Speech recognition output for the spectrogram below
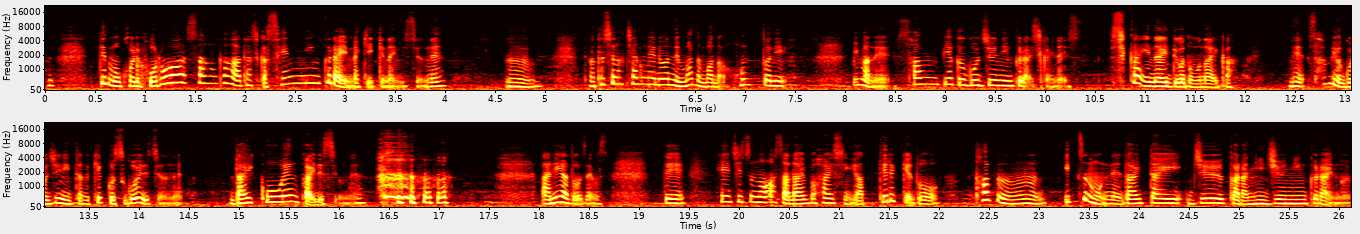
でもこれフォロワーさんが確か1000人くらいいなきゃいけないんですよね。うん、私のチャンネルはねまだまだ本当に今ね350人くらいしかいないですしかいないってこともないかね350人いたら結構すごいですよね大講演会ですよね ありがとうございますで平日の朝ライブ配信やってるけど多分いつもね大体10から20人くらいの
